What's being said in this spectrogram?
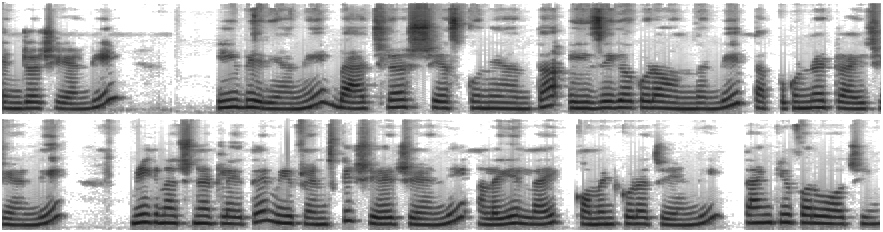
ఎంజాయ్ చేయండి. ఈ బిర్యానీ బ్యాచిలర్స్ చేసుకునే అంత ఈజీగా కూడా ఉందండి. తప్పకుండా ట్రై చేయండి. మీకు నచ్చినట్లయితే మీ ఫ్రెండ్స్కి షేర్ చేయండి. అలాగే లైక్ కామెంట్ కూడా చేయండి. Thank you for watching.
